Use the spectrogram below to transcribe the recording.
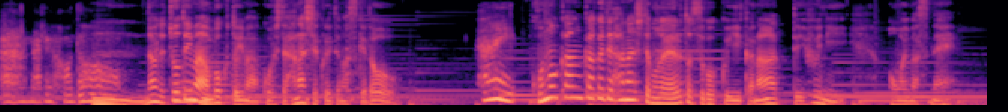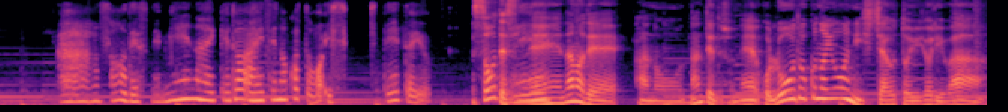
ああ、なるほど。うん、なのでちょうど今うん僕と今こうして話してくれてますけどはい、この感覚で話してもらえるとすごくいいかなっていうふうに思いますね。ああ、そうですね。見えないけど相手のことを意識してという。そうですね。ねなので、あの、なんて言うんでしょうね。こう朗読のようにしちゃうというよりは、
